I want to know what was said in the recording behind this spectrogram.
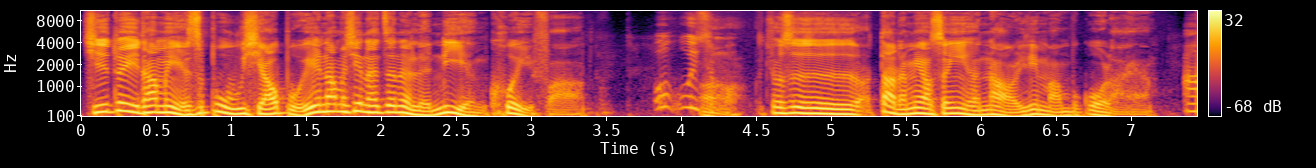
其实对于他们也是不无小补，因为他们现在真的人力很匮乏。哦，为什么哦？就是大的庙生意很好，一定忙不过来啊。啊。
